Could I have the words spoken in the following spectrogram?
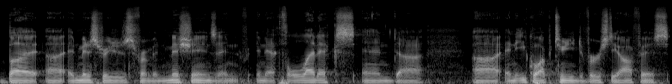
but uh, administrators from admissions and in athletics and uh, uh, an equal opportunity diversity office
